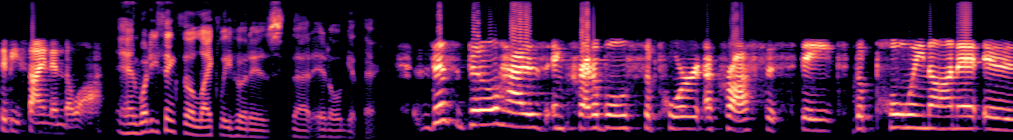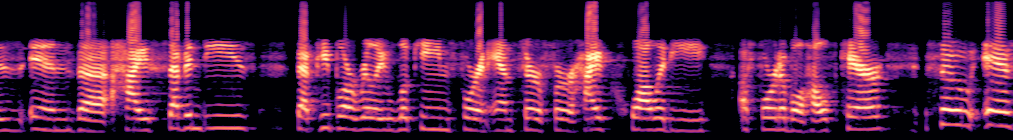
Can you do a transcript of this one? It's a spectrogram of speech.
to be signed into law. And what do you think the likelihood is that it'll get there? This bill has incredible support across the state. The polling on it is in the high 70s, that people are really looking for an answer for high quality affordable health care. So if,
